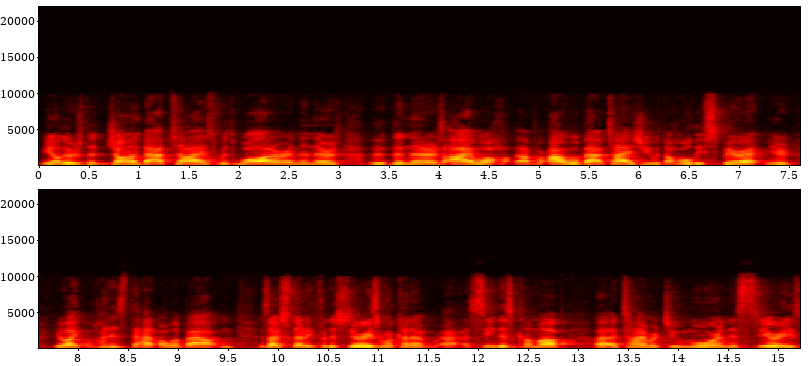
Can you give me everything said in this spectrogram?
you know, there's the John baptized with water, and then there's then there's I will I will baptize you with the Holy Spirit, and you're you're like, what is that all about? And as I've studied for this series, and we'll kind of uh, see this come up uh, a time or two more in this series.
